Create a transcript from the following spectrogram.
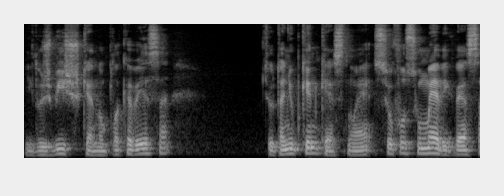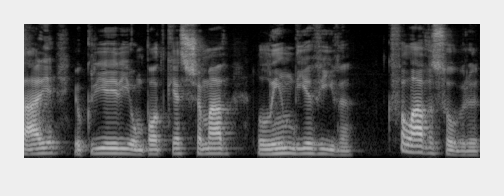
e dos bichos que andam pela cabeça. Eu tenho um pequeno cast, não é? Se eu fosse um médico dessa área, eu criaria um podcast chamado Lêndia Viva, que falava sobre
